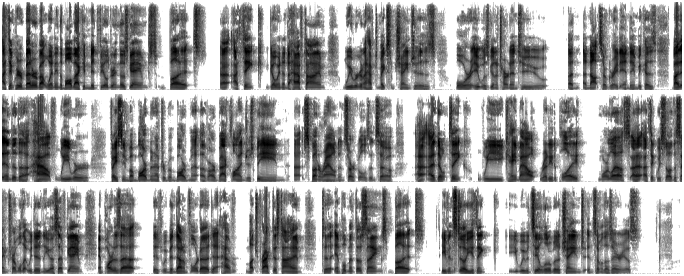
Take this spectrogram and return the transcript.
I think we were better about winning the ball back in midfield during those games, but uh, I think going into halftime, we were going to have to make some changes, or it was going to turn into a, a not so great ending because by the end of the half, we were facing bombardment after bombardment of our back line just being uh, spun around in circles. And so I, I don't think we came out ready to play more or less. I, I, think we still had the same trouble that we did in the USF game, and part of that is we've been down in Florida, didn't have much practice time to implement those things, but even still, you think we would see a little bit of change in some of those areas.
